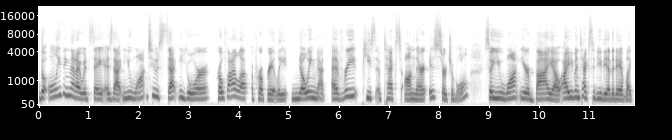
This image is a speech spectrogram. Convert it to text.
the only thing that I would say is that you want to set your profile up appropriately, knowing that every piece of text on there is searchable. So you want your bio. I even texted you the other day of like,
